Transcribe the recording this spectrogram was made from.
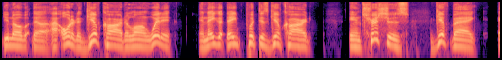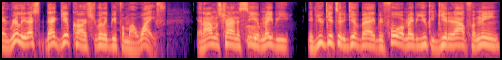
you know the, I ordered a gift card along with it, and they they put this gift card in Trisha's gift bag, and really that's that gift card should really be for my wife. And I was trying to see if maybe if you get to the gift bag before, maybe you could get it out for me,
